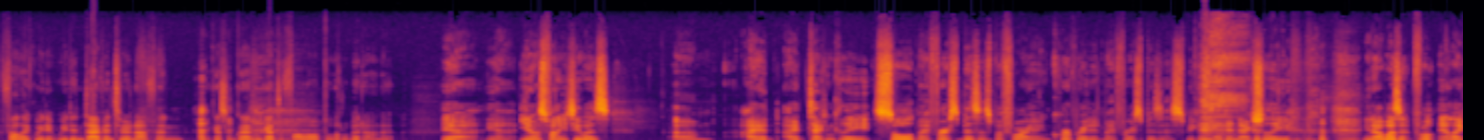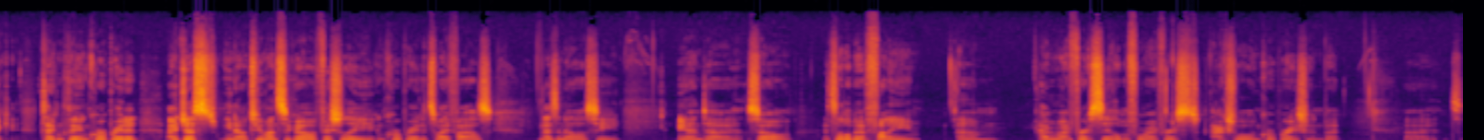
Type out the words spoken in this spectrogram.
felt like we did, we didn't dive into it enough, and I guess I'm glad we got to follow up a little bit on it. Yeah, yeah. You know what's funny too was um, I had I had technically sold my first business before I incorporated my first business because I didn't actually, you know, I wasn't full, like technically incorporated. I just you know two months ago officially incorporated Swipe Files as an Mhm. LLC, and uh, so it's a little bit funny um, having my first sale before my first actual incorporation, but uh, it's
